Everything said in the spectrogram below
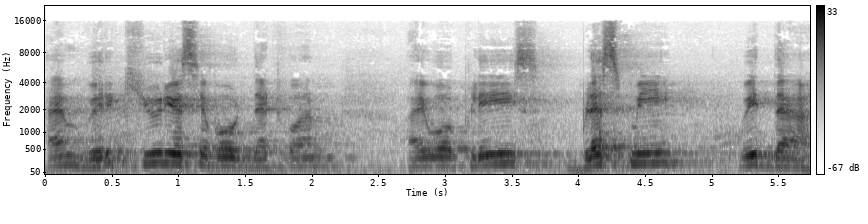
I am very curious about that one. I will please bless me with the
